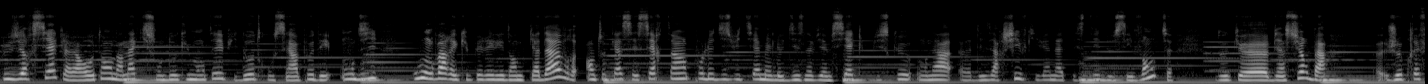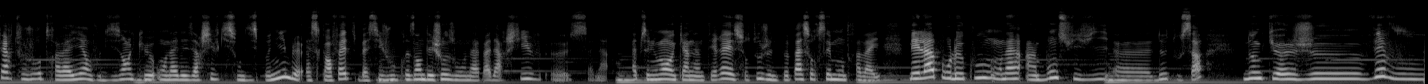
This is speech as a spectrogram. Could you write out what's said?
plusieurs siècles. Alors autant on en a qui sont documentés, puis d'autres où c'est un peu des on-dit, où on va récupérer les dents de cadavres. En tout cas, c'est certain pour le 18e et le 19e siècle, puisque on a euh, des archives qui viennent attester de ces ventes. Donc euh, bien sûr, bah, euh, je préfère toujours travailler en vous disant qu'on a des archives qui sont disponibles, parce qu'en fait, bah, si je vous présente des choses où on n'a pas d'archives, euh, ça n'a absolument aucun intérêt, et surtout, je ne peux pas sourcer mon travail. Mais là, pour le coup, on a un bon suivi de tout ça. Donc, je vais vous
